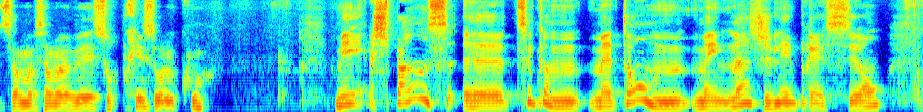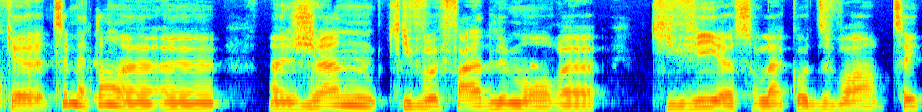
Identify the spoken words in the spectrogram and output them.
ça m'avait surpris sur le coup. Mais je pense, euh, tu sais, comme, mettons, maintenant, j'ai l'impression que, tu sais, mettons, un, un, un, jeune qui veut faire de l'humour, euh, qui vit euh, sur la Côte d'Ivoire, tu sais,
